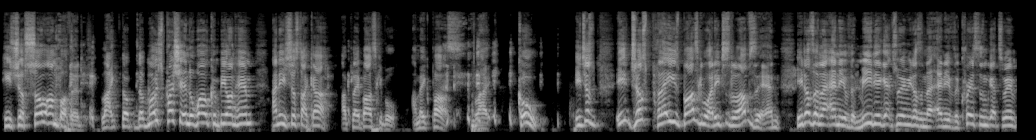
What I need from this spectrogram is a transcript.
He's just so unbothered. like the, the most pressure in the world can be on him, and he's just like, ah, I play basketball. I make a pass. Like, cool. He just he just plays basketball and he just loves it. And he doesn't let any of the media get to him. He doesn't let any of the criticism get to him.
